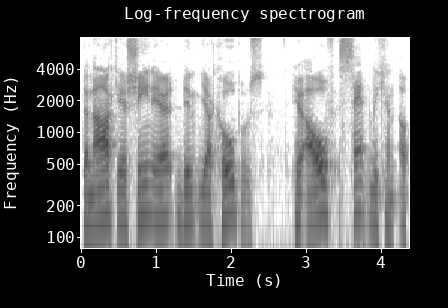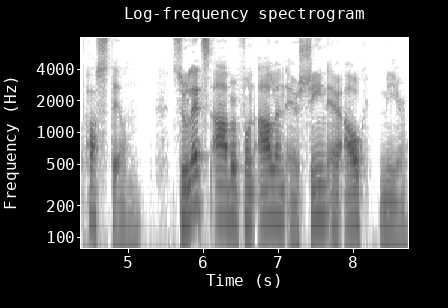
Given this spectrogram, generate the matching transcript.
Danach erschien er dem Jakobus, hierauf sämtlichen Aposteln. Zuletzt aber von allen erschien er auch mir,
